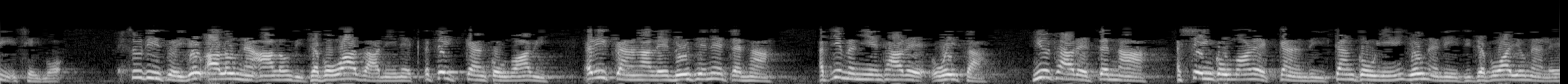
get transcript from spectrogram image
တိအချိန်ပေါ့သုတိဆိုရုပ်အလုံးနံအလုံးဒီဇဘဝဇာနေနဲ့အတိတ်ကံကုန်သွားပြီအဲ့ဒီကံကလည်းလိုချင်တဲ့တဏှာအပြစ်မမြင်ထားတဲ့ဝိဇ္ဇာညှို့ထားတဲ့တဏှာအရှိန်ကုန်သွားတဲ့ကံဒီကံကုန်ရင်ယုံနံဒီဒီတဘဝယုံနံလဲ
